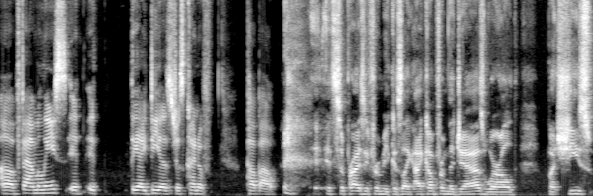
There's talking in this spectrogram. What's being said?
uh, families it it the ideas just kind of pop out it's surprising for me because like I come from the jazz world, but she's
